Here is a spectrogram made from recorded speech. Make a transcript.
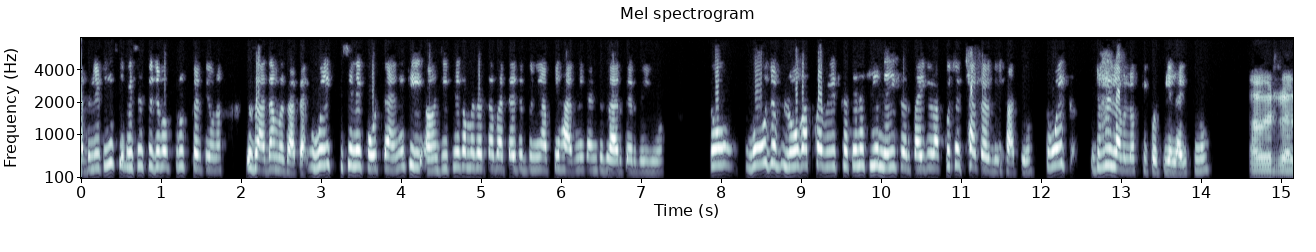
एबिलिटीज के बेसिस पे जब आप करते हो ना तो ज़्यादा मज़ा आता है। वो एक किसी ने कोट कहा है ना कि जीतने का मज़ा तब आता है जब दुनिया आपके हारने का इंतज़ार कर रही हो। तो वो जब लोग आपका वेट करते हैं ना कि ये नहीं कर पाएगी और आप कुछ अच्छा कर दिखाते हो तो वो एक डिफरेंट लेवल ऑफ़ किक होती है लाइफ में। और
